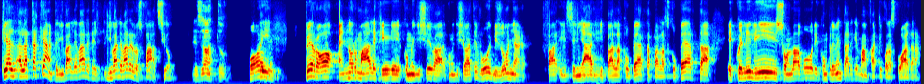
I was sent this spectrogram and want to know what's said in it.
Che all'attaccante gli va, a levare del, gli va a levare lo spazio. Esatto. Poi. Però è normale che, come, diceva, come dicevate voi, bisogna fa, insegnargli palla coperta, palla scoperta e quelli lì sono lavori complementari che vanno fatti con la squadra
